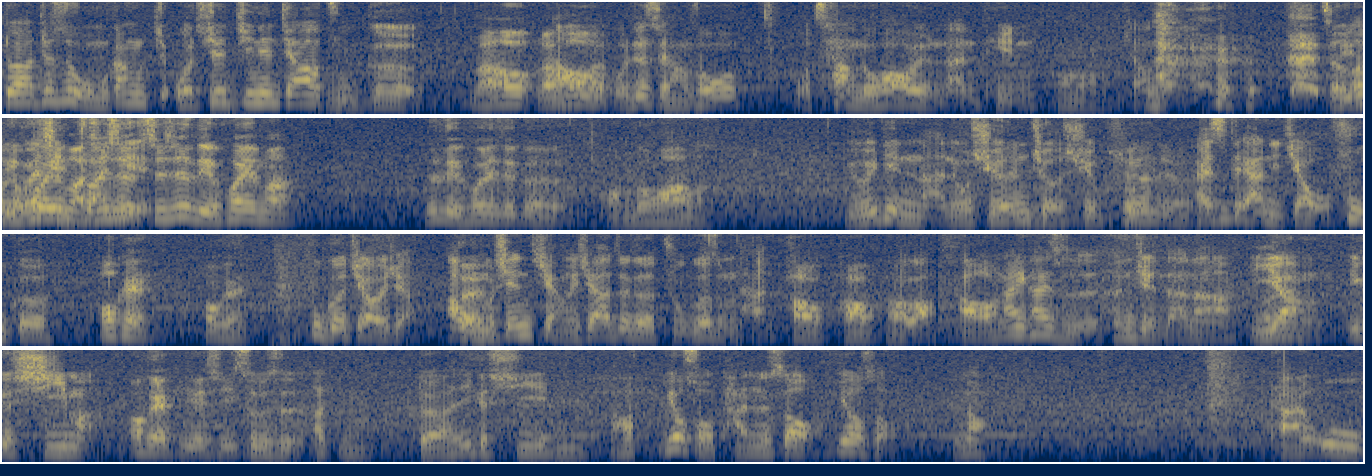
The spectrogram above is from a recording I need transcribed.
对啊，就是我们刚刚我其实今天教到主歌，然后然后我就想说我唱的话会很难听，哦，想着你会吗？其实其实你会吗？那你会这个广东话吗？有一点难，我学很久学不。出来，还是等下你教我副歌。OK OK，副歌教一下。啊，我们先讲一下这个主歌怎么弹。好好，好不好，好，那一开始很简单啊，一样一个 C 嘛。OK，一个 C 是不是啊？嗯，对啊，一个 C。然后右手弹的时候右手怎么弹五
